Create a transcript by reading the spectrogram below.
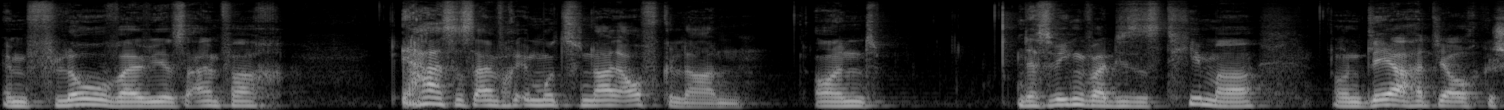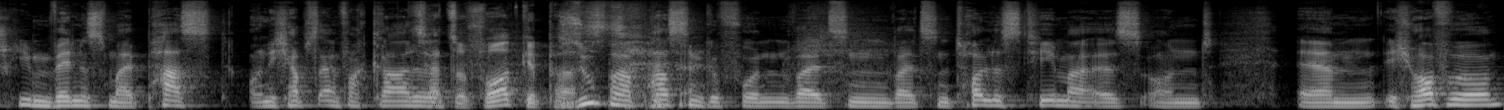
im Flow, weil wir es einfach, ja, es ist einfach emotional aufgeladen. Und deswegen war dieses Thema, und Lea hat ja auch geschrieben, wenn es mal passt. Und ich habe es einfach gerade super passend gefunden, weil es ein, ein tolles Thema ist. Und ähm, ich hoffe,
